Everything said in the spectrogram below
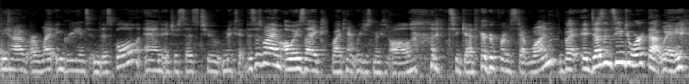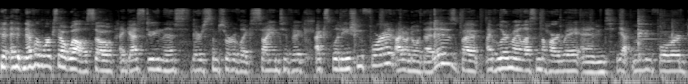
we have our wet ingredients in this bowl and it just says to mix it. This is why I'm always like, why can't we just mix it all together from step one? But it doesn't seem to work that way. it never works out well. So I guess doing this, there's some sort of like scientific explanation for it. I don't know what that is, but I've learned my lesson the hard way and yeah, moving forward,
